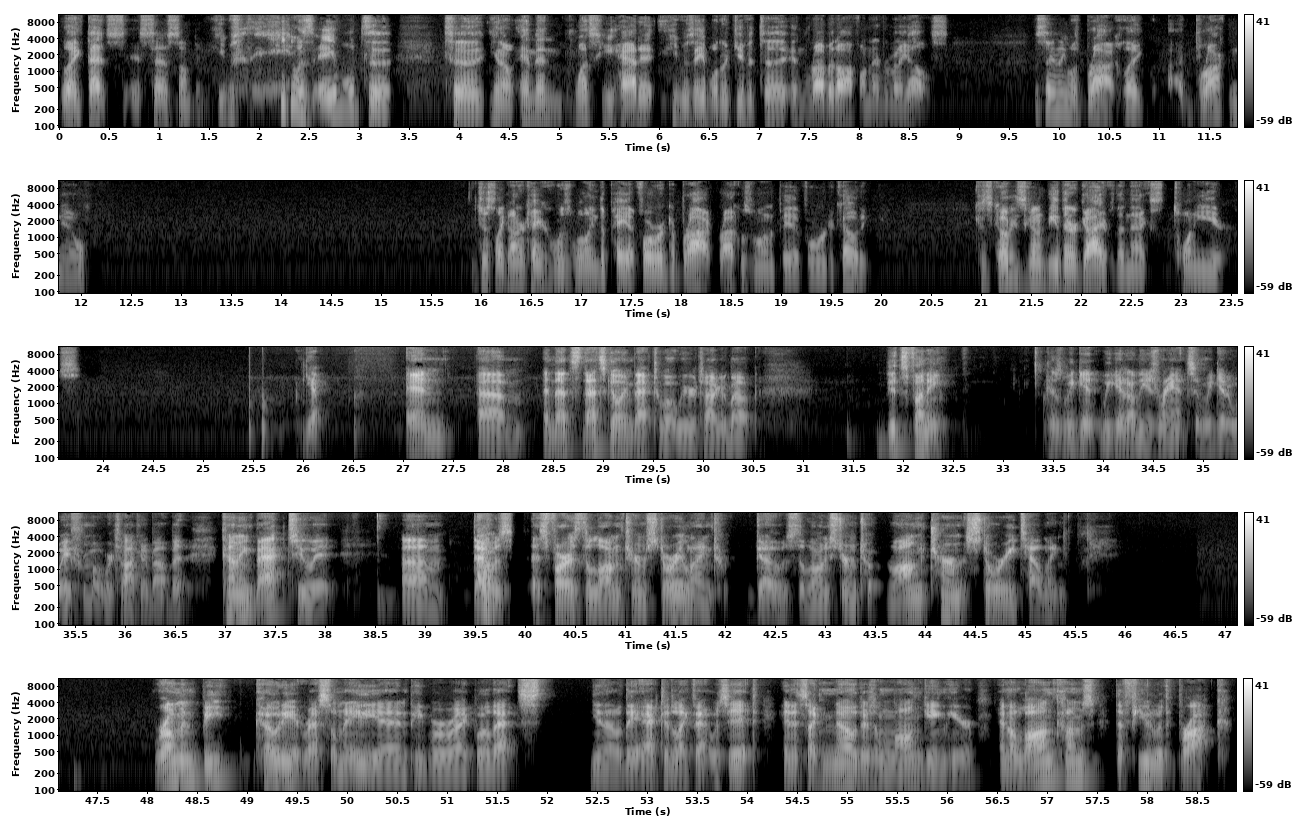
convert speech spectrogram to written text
Like that's it says something. He was he was able to to you know, and then once he had it, he was able to give it to and rub it off on everybody else. The same thing with Brock. Like Brock knew just like Undertaker was willing to pay it forward to Brock, Brock was willing to pay it forward to Cody. Because Cody's going to be their guy for the next 20 years. Yep. And um and that's that's going back to what we were talking about. It's funny because we get we get on these rants and we get away from what we're talking about, but coming back to it um that oh. was as far as the long-term storyline t- goes, the long-term t- long-term storytelling Roman beat Cody at WrestleMania, and people were like, well, that's, you know, they acted like that was it. And it's like, no, there's a long game here. And along comes the feud with Brock,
